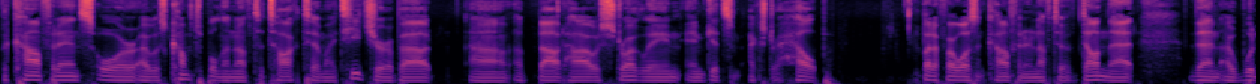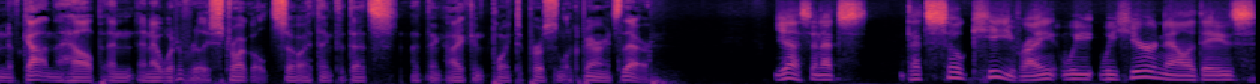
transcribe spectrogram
the confidence or I was comfortable enough to talk to my teacher about uh, about how I was struggling and get some extra help. But if I wasn't confident enough to have done that, then I wouldn't have gotten the help and, and I would have really struggled. So I think that that's I think I can point to personal experience there. Yes, and that's that's so key, right? We we hear nowadays,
